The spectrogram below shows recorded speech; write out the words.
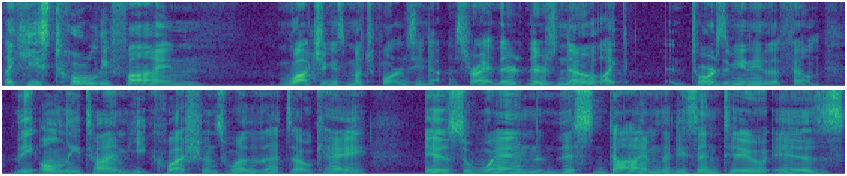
like he's totally fine watching as much porn as he does, right? There, there's no like towards the beginning of the film. The only time he questions whether that's okay is when this dime that he's into is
